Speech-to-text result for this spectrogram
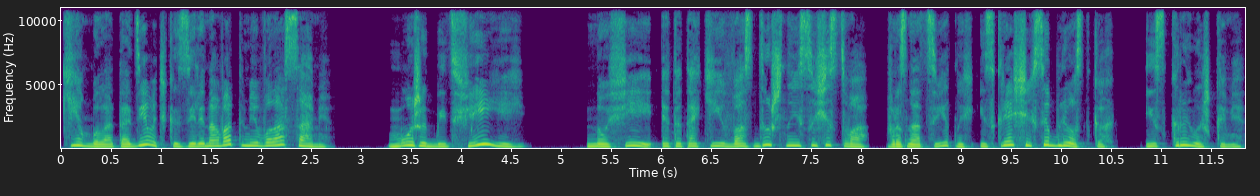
Кем была та девочка с зеленоватыми волосами? Может быть, феей? Но феи — это такие воздушные существа в разноцветных искрящихся блестках и с крылышками.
